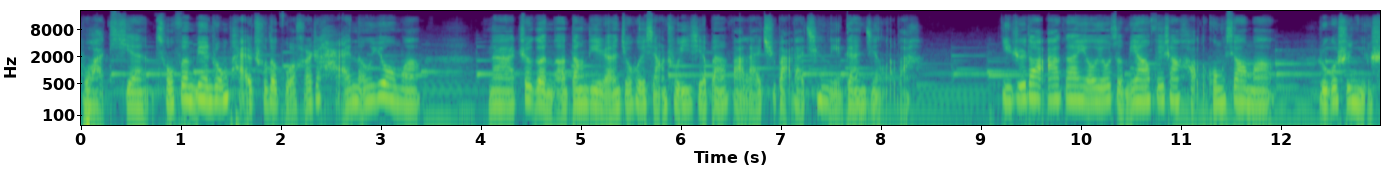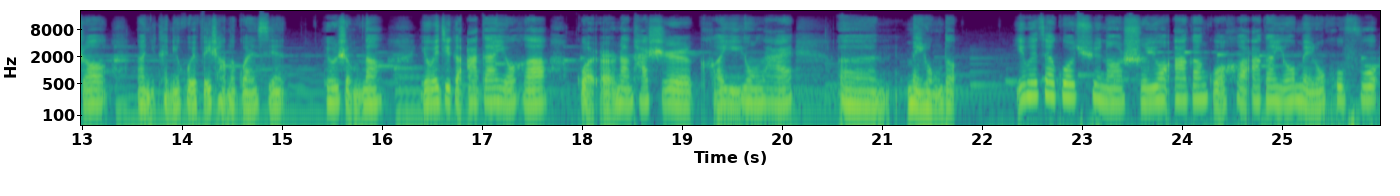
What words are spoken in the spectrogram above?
我天，从粪便中排出的果核，这还能用吗？那这个呢，当地人就会想出一些办法来去把它清理干净了吧？你知道阿甘油有怎么样非常好的功效吗？如果是女生，那你肯定会非常的关心，因为什么呢？因为这个阿甘油和果仁呢，它是可以用来，嗯，美容的。因为在过去呢，使用阿甘果和阿甘油美容护肤，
